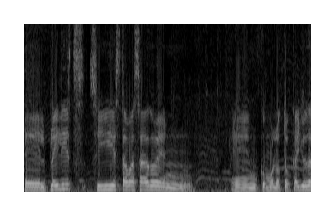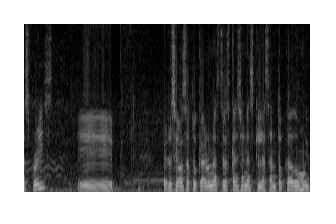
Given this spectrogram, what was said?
El playlist sí está basado en, en cómo lo toca Judas Priest. eh, pero sí vamos a tocar unas tres canciones que las han tocado muy,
